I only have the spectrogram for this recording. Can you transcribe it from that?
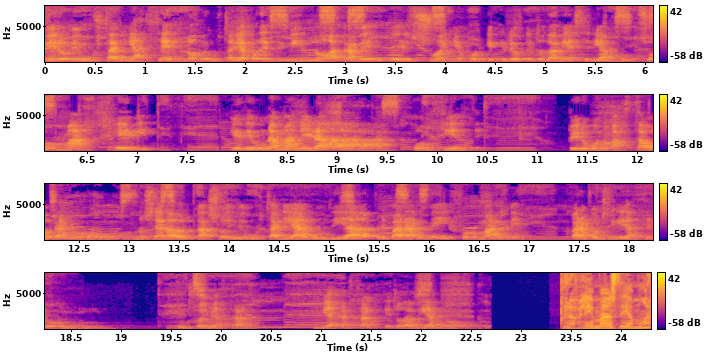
Pero me gustaría hacerlo, me gustaría poder vivirlo a través del sueño porque creo que todavía sería mucho más heavy que de una manera consciente. Pero bueno, hasta ahora no, no se ha dado el caso y me gustaría algún día prepararme y formarme para conseguir hacer un, un sueño astral, un viaje astral, que todavía no, ¿Problemas de amor?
